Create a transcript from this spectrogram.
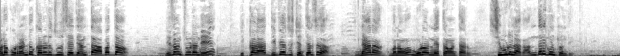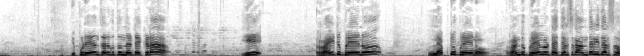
మనకు రెండు కనులు చూసేది ఎంత అబద్ధం. నిజం చూడండి ఇక్కడ దివ్య దృష్టి అని తెలుసుగా? జ్ఞాన మనం మూడో నేత్రం అంటారు. శివుడులాగా అందరికీ ఉంటుంది. ఇప్పుడు ఏం జరుగుతుందంటే ఇక్కడ ఈ రైట్ బ్రెయిన్ లెఫ్ట్ బ్రెయిన్ రెండు బ్రెయిన్లు ఉంటాయి తెలుసుగా? అందరికీ తెలుసు.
